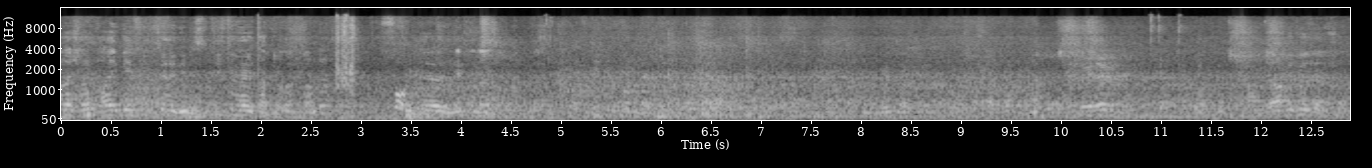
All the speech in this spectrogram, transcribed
arkadaşlarımız IBF yükselebiliriz. Filtreleri takıyorlar şu anda. Son e, ne kadar zamanda? Devam ediyoruz yani şu an.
